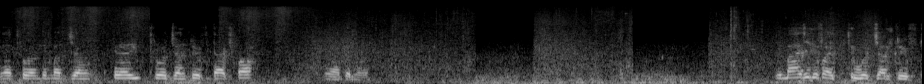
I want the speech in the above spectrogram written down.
Can I throw into my junk? Can I throw junk rift that far? No, I cannot. Imagine if I threw a junk rift.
